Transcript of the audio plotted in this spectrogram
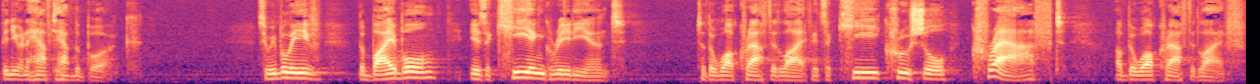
then you're going to have to have the book. So we believe the Bible is a key ingredient to the well crafted life. It's a key, crucial craft of the well crafted life.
